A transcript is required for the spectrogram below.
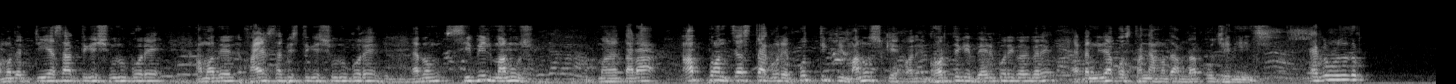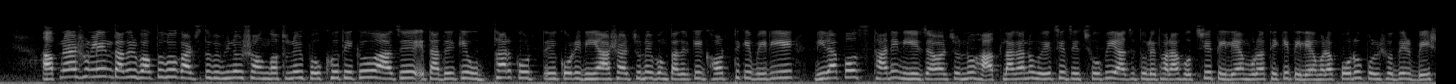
আমাদের টিএসআর থেকে শুরু করে আমাদের ফায়ার সার্ভিস থেকে শুরু করে এবং সিভিল মানুষ মানে তারা আপ্রাণ চেষ্টা করে প্রত্যেকটি মানুষকে মানে ঘর থেকে বের করে করে করে একটা নিরাপদ স্থানে আমাদের আমরা পৌঁছে দিয়েছি। এখন পর্যন্ত আপনারা শুনলেন তাদের বক্তব্য কার্যত বিভিন্ন সংগঠনের পক্ষ থেকেও আজ তাদেরকে উদ্ধার করতে, করে নিয়ে আসার জন্য এবং তাদেরকে ঘর থেকে বেরিয়ে নিরাপদ স্থানে নিয়ে যাওয়ার জন্য হাত লাগানো হয়েছে। যে ছবি আজ তুলে ধরা হচ্ছে তেলিয়ামুড়া থেকে তেলিয়ামুড়া পৌর পরিষদের বেশ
